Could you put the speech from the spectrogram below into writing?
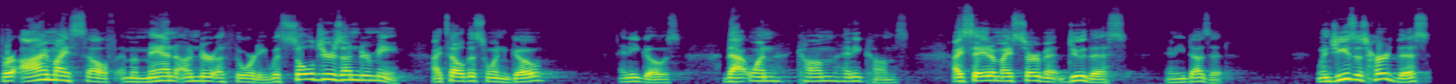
For I myself am a man under authority, with soldiers under me. I tell this one, Go, and he goes. That one, Come, and he comes. I say to my servant, Do this, and he does it. When Jesus heard this,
